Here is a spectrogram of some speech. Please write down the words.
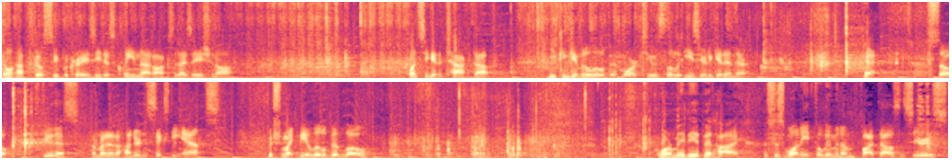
Don't have to go super crazy, just clean that oxidization off. Once you get it tacked up, you can give it a little bit more too. It's a little easier to get in there. Okay, so let's do this. I'm running 160 amps, which might be a little bit low. Or maybe a bit high. This is 1 8 aluminum, 5000 series.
